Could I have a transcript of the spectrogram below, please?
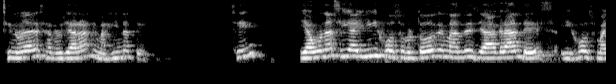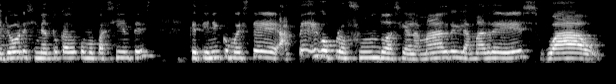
Si no la desarrollaran, imagínate. ¿Sí? Y aún así hay hijos, sobre todo de madres ya grandes, hijos mayores, y me han tocado como pacientes, que tienen como este apego profundo hacia la madre y la madre es wow.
